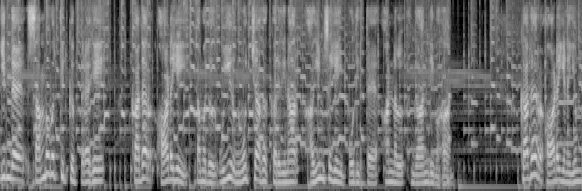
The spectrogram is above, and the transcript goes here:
இந்த சம்பவத்திற்கு பிறகே கதர் ஆடையை தமது உயிர் மூச்சாக கருதினார் அகிம்சையை போதித்த அண்ணல் காந்தி மகான். கதர் ஆடையினையும்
